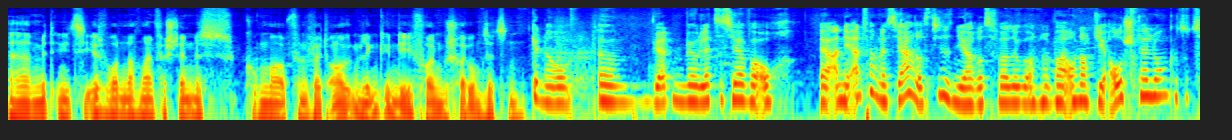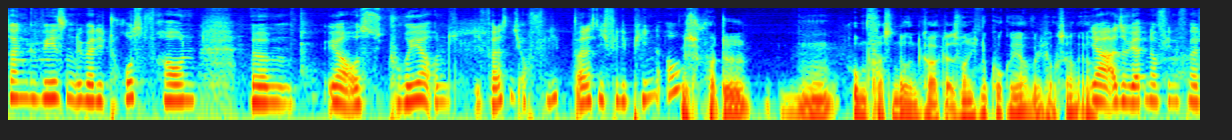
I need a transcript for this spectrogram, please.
Äh, mit initiiert worden nach meinem Verständnis. Gucken wir mal, ob wir vielleicht auch noch einen Link in die Folgenbeschreibung setzen. Genau. Ähm, wir hatten, wir letztes Jahr war auch äh, an die Anfang des Jahres, dieses Jahres, war sogar auch, war auch noch die Ausstellung sozusagen gewesen über die Trostfrauen ähm, ja, aus Korea und war das nicht auch Philipp, war das nicht Philippinen auch? Es hatte einen umfassenderen Charakter, das war nicht nur Korea, würde ich auch sagen. Ja. ja, also wir hatten auf jeden Fall,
